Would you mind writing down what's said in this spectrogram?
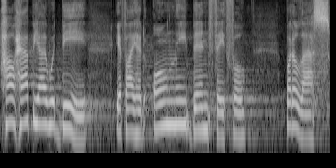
how happy I would be if I had only been faithful. But alas,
